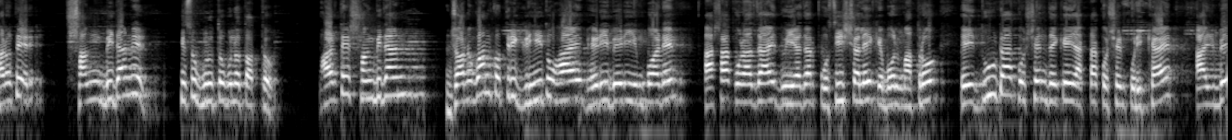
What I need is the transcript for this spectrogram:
ভারতের সংবিধানের কিছু গুরুত্বপূর্ণ তথ্য। ভারতের সংবিধান জনগণ কর্তৃক গৃহীত হয় ভেরি ভেরি ইম্পর্টেন্ট আশা করা যায় দুই হাজার পঁচিশ সালে কেবল মাত্র এই দুটা কোশ্চেন থেকে একটা কোশ্চেন পরীক্ষায় আসবে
